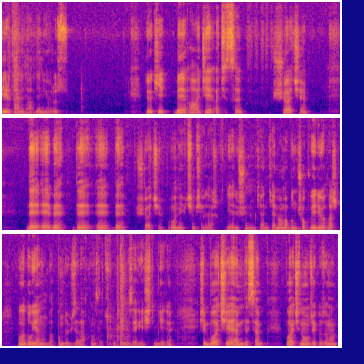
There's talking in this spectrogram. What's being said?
Bir tane daha deniyoruz. Diyor ki BAC açısı şu açı DEB DEB şu açı o ne biçim şeyler diye düşündüm kendi kendime ama bunu çok veriyorlar. Buna da uyanın bak bunu da güzel aklınızda tutun. Kırmızıya geçtim geri. Şimdi bu açıya M desem bu açı ne olacak o zaman?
